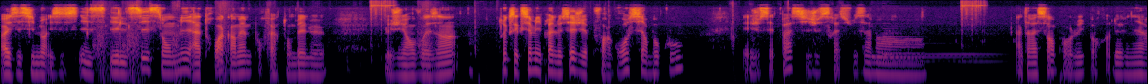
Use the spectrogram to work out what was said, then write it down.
Ah, ils s'y sont mis à 3 quand même pour faire tomber le, géant voisin. Le truc c'est que si ils prennent le siège, il va pouvoir grossir beaucoup. Et je sais pas si je serais suffisamment intéressant pour lui pour devenir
